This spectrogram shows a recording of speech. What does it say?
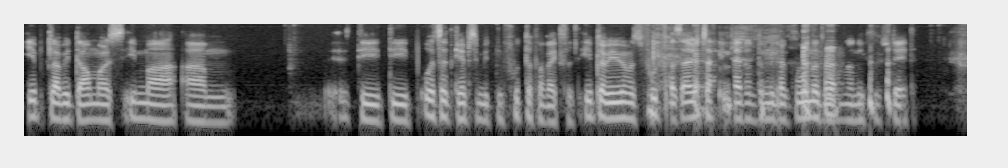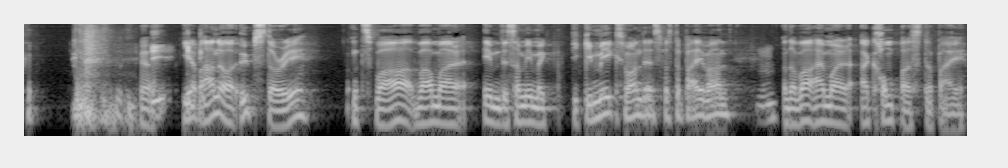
ich hab, glaub ich, damals immer ähm, die, die Uhrzeitkrebse mit dem Futter verwechselt. Ich glaube, ich habe das Futter als Auszeichnung und damit auch gewundert, warum noch nichts entsteht. ja. Ich- Ich habe auch noch eine Üb-Story. Und zwar war mal eben, das haben immer die Gimmicks waren das, was dabei waren. Und da war einmal ein Kompass dabei.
